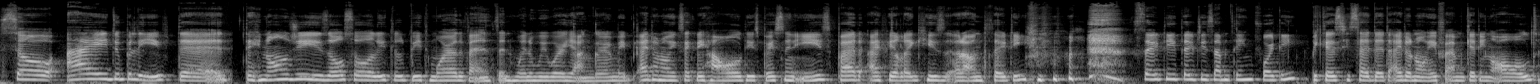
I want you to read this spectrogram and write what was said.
so I do believe that technology is also a little bit more advanced than when we were younger. Maybe I don't know exactly how old this person is, but I feel like he's around 30. 30, 30 something, 40. Because he said that I don't know if I'm getting old.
